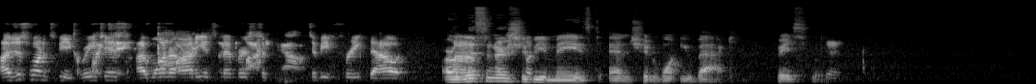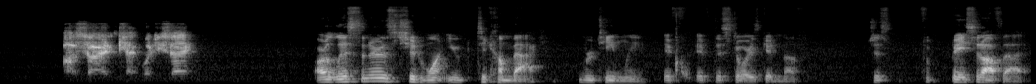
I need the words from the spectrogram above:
I just want it to be egregious. I want our audience members to, Blackout. to be freaked out. Our I listeners should put- be amazed and should want you back, basically. Oh, sorry, Ken, what'd you say? Our listeners should want you to come back routinely if if the story's good enough. Just f- base it off that.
